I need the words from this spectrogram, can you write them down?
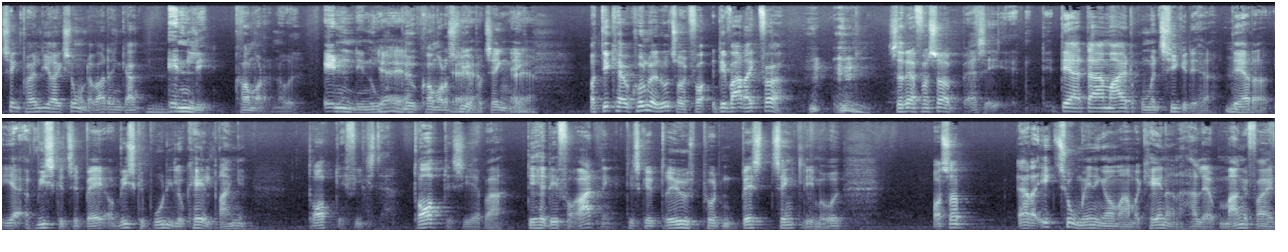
tænk på alle de reaktioner, der var dengang. Mm. Endelig kommer der noget. Endelig nu, Ja, ja. nu kommer der styr Ja, ja. på tingene. Ja, Ikke? ja. Og det kan jo kun være et udtryk for, at det var der ikke før. Så derfor så, altså, der, der er meget romantik i det her. Mm. Det er der. Ja, vi skal tilbage, og vi skal bruge de lokale drenge. Drop det fisk der. Drop det, siger jeg bare. Det her, det er forretning. Det skal drives på den bedst tænkelige måde. Og så er der ikke to meninger om, at amerikanerne har lavet mange fejl.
